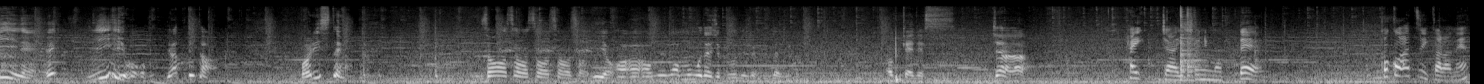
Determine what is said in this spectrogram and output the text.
い。いいね。えいいよ。やってた。バリスタやん。そうそうそうそうそう。いいよ。あああもうもう大丈夫。もう大丈夫。大丈夫。OK です。じゃあ。はい。じゃあ一緒に持って。ここ熱いからね。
